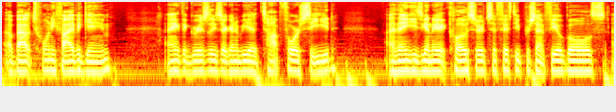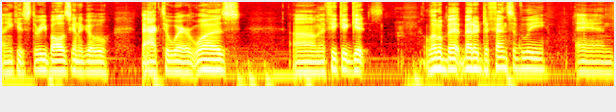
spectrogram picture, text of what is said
about 25 a game. I think the Grizzlies are to be a top four seed. I think he's going to get closer to 50% field goals. I think his three ball is going to go back to where it was. Um, if he could get a little bit better defensively and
